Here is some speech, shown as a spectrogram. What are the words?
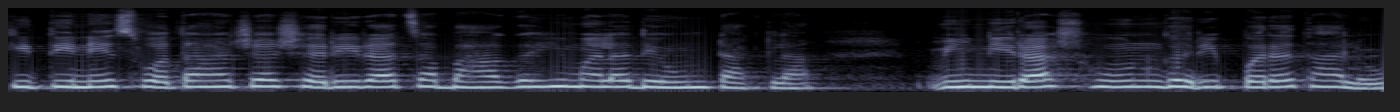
की तिने स्वतःच्या शरीराचा भागही मला देऊन टाकला. मी निराश होऊन घरी परत आलो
